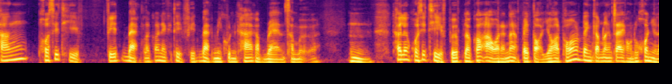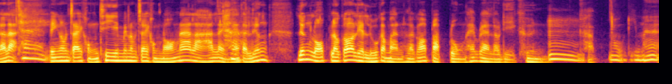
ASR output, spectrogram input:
ทั้ง positive feedback แล้วก็ negative feedback มีคุณค่ากับแบรนด์เสมออืม ถ้าเรื่อง positive ปุ๊บแล้วก็เอาอันนั้นอะไปต่อยอด เพราะว่ามันเป็นกำลังใจของทุกคนอยู่แล้วแหละใช่เป็นกำลังใจของทีมเป็นกำลังใจของน้องหน้าร้านอะไรอย่างเงี้ยค่ะแต่เรื่องเรื่องลบแล้วก็เรียนรู้กับมัน แล้วก็ปรับปรุงให้แบรนด์เราดีขึ้นอืมครับโอ้ดีมาก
